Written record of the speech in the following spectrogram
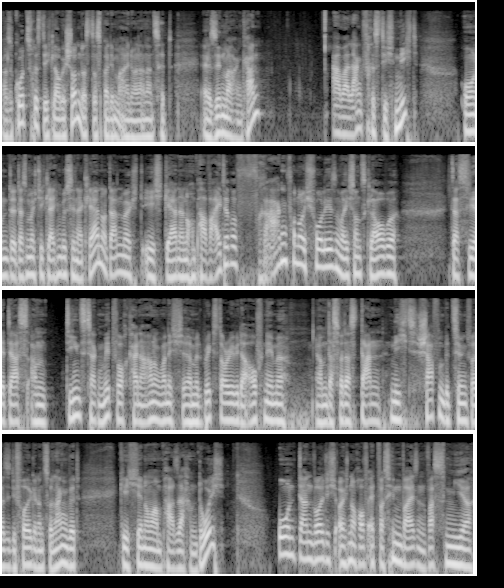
Also kurzfristig glaube ich schon, dass das bei dem einen oder anderen Set äh, Sinn machen kann, aber langfristig nicht. Und äh, das möchte ich gleich ein bisschen erklären. Und dann möchte ich gerne noch ein paar weitere Fragen von euch vorlesen, weil ich sonst glaube, dass wir das am Dienstag, Mittwoch, keine Ahnung, wann ich äh, mit Brick Story wieder aufnehme, ähm, dass wir das dann nicht schaffen, beziehungsweise die Folge dann zu lang wird, gehe ich hier nochmal ein paar Sachen durch. Und dann wollte ich euch noch auf etwas hinweisen, was mir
